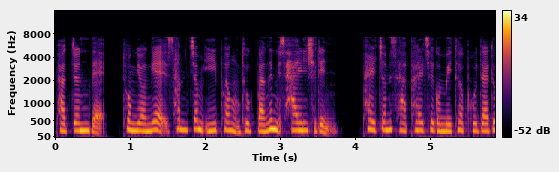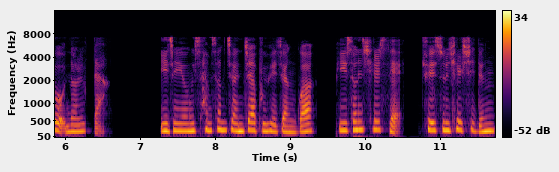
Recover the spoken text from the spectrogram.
박 전 대통령의 3.2평 독방은 4인실인 8.48제곱미터보다도 넓다. 이재용 삼성전자 부회장과 비선 실 세, 최순실 씨 등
